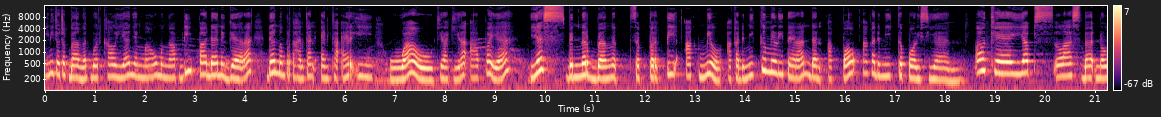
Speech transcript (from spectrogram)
ini cocok banget buat kalian yang mau mengabdi pada negara dan mempertahankan NKRI. Wow, kira-kira apa ya? Yes, bener banget. Seperti Akmil, Akademi Kemiliteran, dan Akpol, Akademi Kepolisian. Oke, okay, yaps last but not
